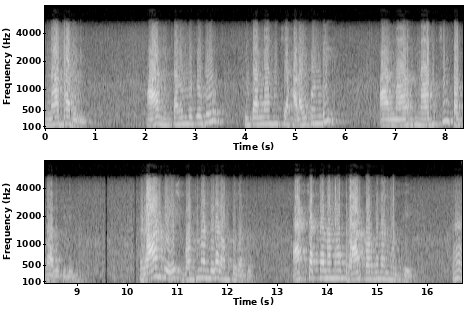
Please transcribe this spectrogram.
নাভা দেবী। আর নিত্যানন্দ প্রভু, পিতার নাম হচ্ছে হারাই পণ্ডিত, আর মা হচ্ছেন পদ্মাবতী দেবী। রাঢ় দেশ বর্ধমান জেলার অন্তর্গত। এক চাকরা নামক রাঢ় পরগনার মধ্যে। হ্যাঁ?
